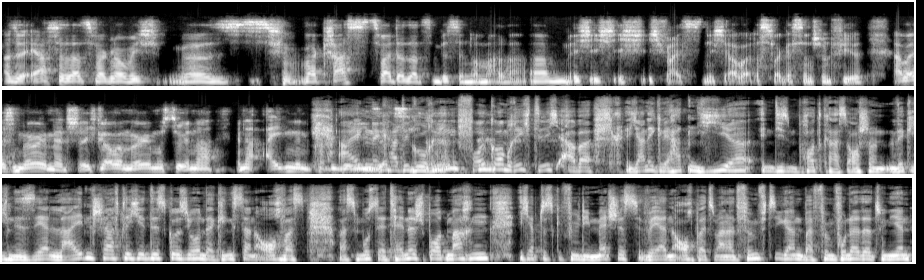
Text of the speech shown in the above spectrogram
Also erster Satz war, glaube ich, äh, war krass, zweiter Satz ein bisschen normaler. Ähm, ich, ich, ich, ich weiß es nicht, aber das war gestern schon viel. Aber es ist ein Murray-Match. Ich glaube, Murray musst du in einer, in einer eigenen Kategorie Eigene setzen. Kategorie, vollkommen richtig. Aber Yannick, wir hatten hier in diesem Podcast auch schon wirklich eine sehr leidenschaftliche Diskussion. Da ging es dann auch, was, was muss der Tennissport machen? Ich habe das Gefühl, die Matches werden auch bei 250ern, bei 500er Turnieren,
